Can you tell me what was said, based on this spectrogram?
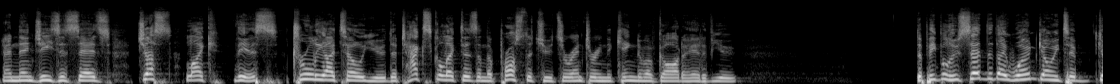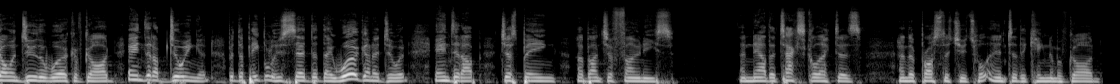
And then Jesus says, Just like this, truly I tell you, the tax collectors and the prostitutes are entering the kingdom of God ahead of you. The people who said that they weren't going to go and do the work of God ended up doing it. But the people who said that they were going to do it ended up just being a bunch of phonies. And now the tax collectors and the prostitutes will enter the kingdom of God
